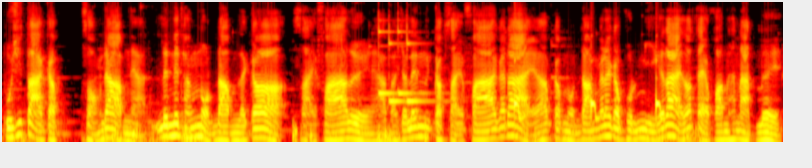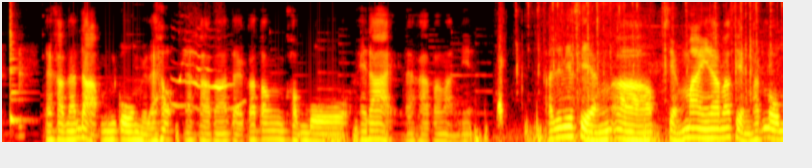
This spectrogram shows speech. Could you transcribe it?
ฟูชิตะกับ2ดาบเนี่ยเล่นได้ทั้งโหนดดำแล้วก็สายฟ้าเลยนะครับมันจะเล่นกับสายฟ้าก็ได้นะครับกับโหนดดำก็ได้กับผลหมีก็ได้แล้วแต่ความถนัดเลย นะครับนั้นดาบมันโกงอยู่แล้วนะครับนะแต่ก็ต้องคอมโบให้ได้นะครับประมาณนี้อาจจะมีเสียงเอ่อเสียงไม้นะครับเสียงพัดลม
